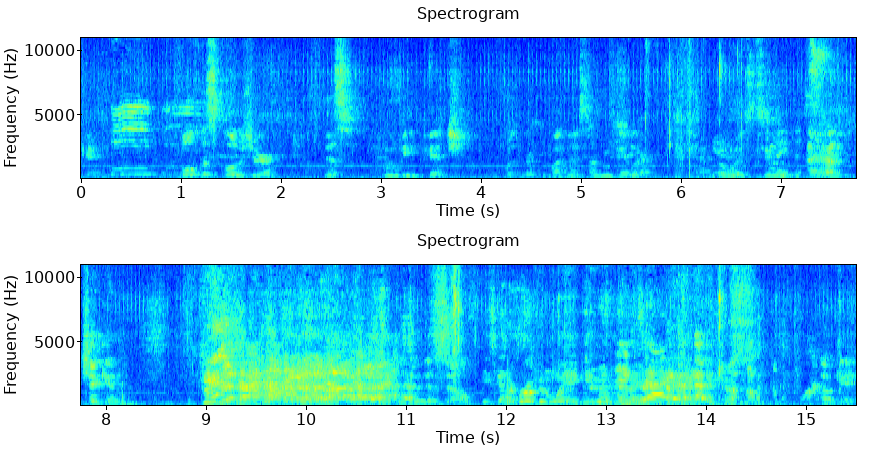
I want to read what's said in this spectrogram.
okay. Full disclosure, this movie pitch was written by my son Taylor, who was to chicken. He's got a broken wing. Exactly. Okay,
